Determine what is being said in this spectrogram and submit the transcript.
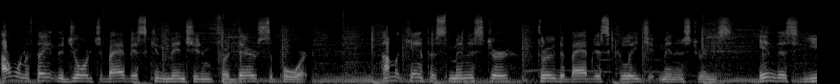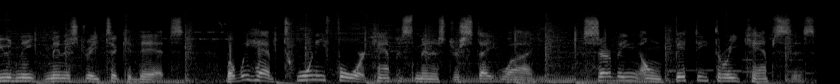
I want to thank the Georgia Baptist Convention for their support. I'm a campus minister through the Baptist Collegiate Ministries in this unique ministry to cadets. But we have 24 campus ministers statewide serving on 53 campuses.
